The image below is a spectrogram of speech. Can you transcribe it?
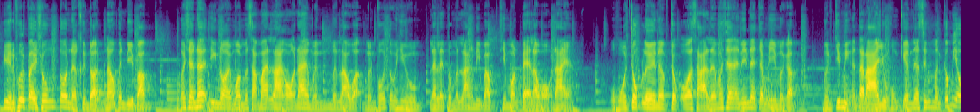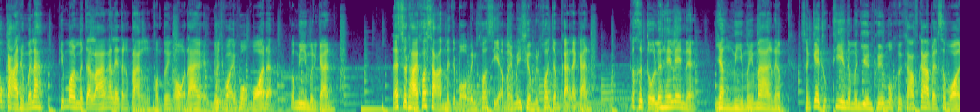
คืออย่างที่พูดไปช่วงต้นน่ะคือดอทเนาเป็นดีบัฟเพราะฉะนั้นถ้าอีกหน่อยมอนมันสามารถล้างออกได้เหมือนเหมือนเราอะ่ะเหมือนพวกตัวฮิลหลาย ๆ ตัวมันล้างดีบัฟที่มอนแปะเราออกได้อะ่ะโอ้โหจบเลยนะจบอวสานเลยเพราะฉะนั้นอันนี้เนี่ยจะมีเหมือนกับ เหมือนกิมมิคอันตรายอยู่ของเกมเนี่ยซึ่งมันก็มีโอกาสถึงไหมล่ะ ที่มอนมันจะล้างอะไรต่างๆ ของตัวเองออกได้ โดยเฉพาะไอ้พวกบอสอะก็มีเหมือนกัน และสุดท้ายข้อ3เนี่ยจะบอกเป็นข้อเสียไหมไม่เชิงเป็นข้อจำกัดแล้วกัน ก็คือตัวเลือกให้เล่นเนี่ยยังมีไม่มากนะสังเกตทุกทีมเนี่ยมันยืนพื้นหมดคือคาฟกาแบล็กสวอน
